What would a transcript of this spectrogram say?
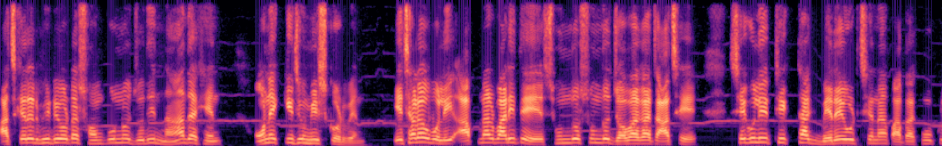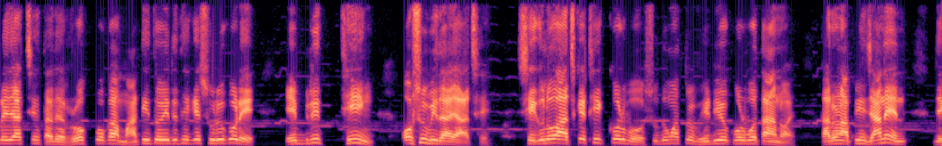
আজকের ভিডিওটা সম্পূর্ণ যদি না দেখেন, অনেক কিছু মিস করবেন। এছাড়াও বলি, আপনার বাড়িতে সুন্দর সুন্দর জবা গাছ আছে, সেগুলি ঠিকঠাক বেড়ে উঠছে না, পাতা কুঁকড়ে যাচ্ছে, তাদের রোগ পোকা মাটি তৈরি থেকে শুরু করে এভরিথিং অসুবিধায় আছে। সেগুলো আজকে ঠিক করব, শুধুমাত্র ভিডিও করব তা নয়। কারণ আপনি জানেন যে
